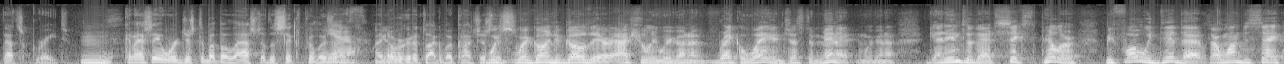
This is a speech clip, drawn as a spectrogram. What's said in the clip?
that's great. Can I say a word just about the last of the six pillars? I- Yes. I, know Yeah. we're going to talk about We're, consciousness. we're going to go there. Actually, we're going to break away in just a minute and we're going to get into that sixth pillar. Before we did that, I wanted to say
